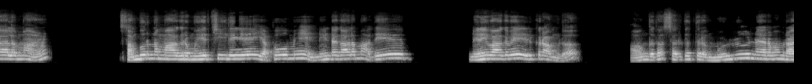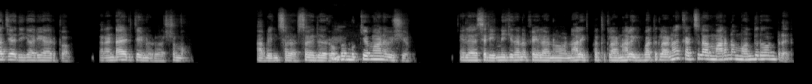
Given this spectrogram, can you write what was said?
காலமா சம்பூர்ணமாகுற முயற்சியிலேயே எப்பவுமே நீண்ட காலமா அதே நினைவாகவே இருக்கிறாங்களோ, அவங்க தான் சொர்க்கத்துல முழு நேரமும் ராஜ்ய அதிகாரியா இருப்பாங்க. 2500 வருஷமும். அப்படின்னு சொல்றாரு. ஸோ இது ரொம்ப. முக்கியமான விஷயம். இல்ல சரி இன்னைக்கு தானே ஃபெயில் ஆனோம். நாளைக்கு பார்த்துக்கலாம், நாளைக்கு பார்த்துக்கலாம்னா கடைசியில மரணம் வந்துடும்ன்றாரு.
